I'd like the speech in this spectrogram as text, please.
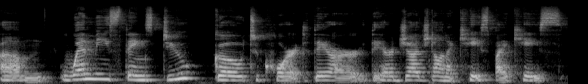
um, when these things do go to court, they are they are judged on a case by case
